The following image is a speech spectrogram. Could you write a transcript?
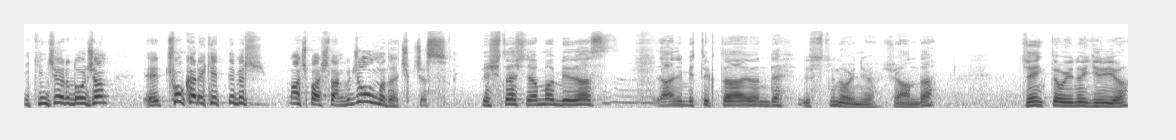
İkinci yarıda hocam e, çok hareketli bir maç başlangıcı olmadı açıkçası. Beşiktaş ama biraz yani bir tık daha önde üstün oynuyor şu anda. Cenk de oyuna giriyor.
